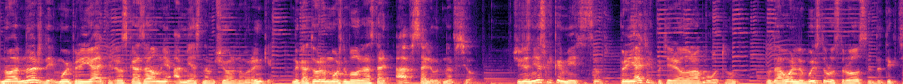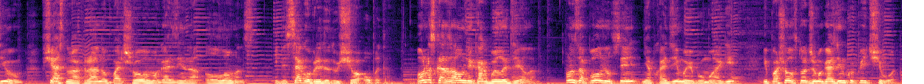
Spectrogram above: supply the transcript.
Но однажды мой приятель рассказал мне о местном черном рынке, на котором можно было достать абсолютно все. Через несколько месяцев Приятель потерял работу, но довольно быстро устроился детективом в частную охрану большого магазина «Ломанс» и без всякого предыдущего опыта. Он рассказал мне, как было дело. Он заполнил все необходимые бумаги и пошел в тот же магазин купить чего-то.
